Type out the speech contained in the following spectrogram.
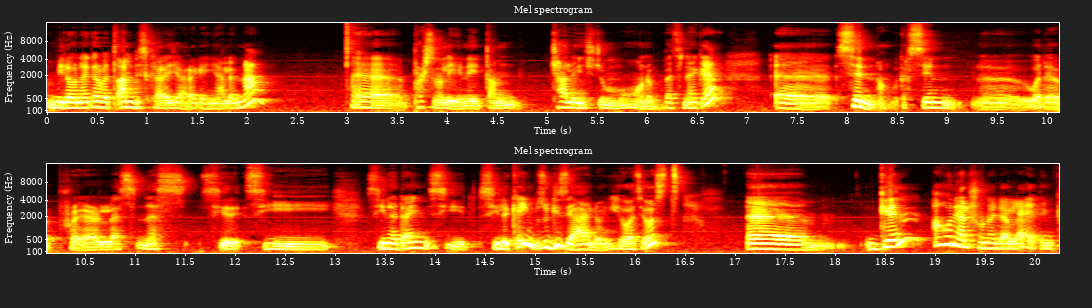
የሚለው ነገር በጣም discourage ያደርገኛል። እና personally እኔ በጣም challenge የምሆንበት ነገር sin ነው። በቃ sin ወደ prayerlessness ሲነዳኝ ሲልከኝ ብዙ ጊዜ ያለውኝ ህይወቴ ውስጥ። ግን አሁን ያልሽው ነገር ላይ I think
